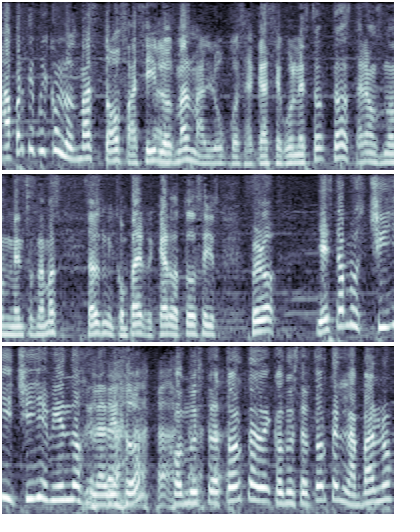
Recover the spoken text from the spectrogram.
aparte fui con los más tough, así, los más malucos acá, según esto. Todos éramos unos mensos nada más. Sabes, mi compadre Ricardo, todos ellos. Pero ya estamos chille y chille viendo Gladiador con nuestra torta, de- con nuestra torta en la mano.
